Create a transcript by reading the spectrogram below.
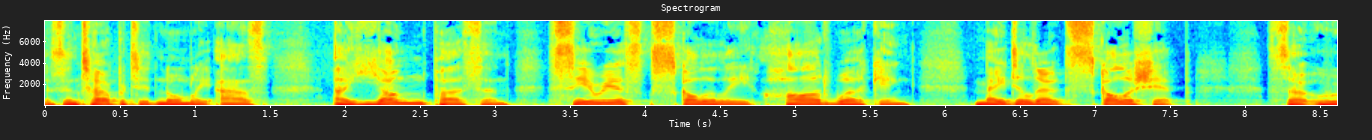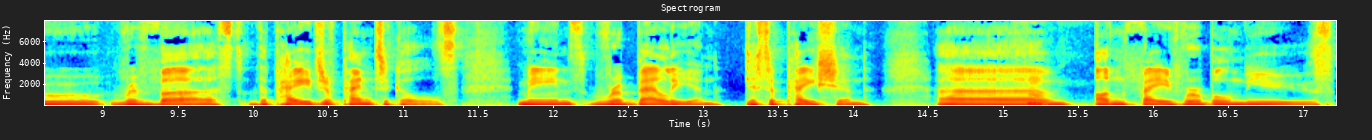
it's interpreted normally as a young person, serious, scholarly, hardworking, may denote scholarship. So, ooh, reversed, the Page of Pentacles means rebellion, dissipation, um, unfavorable news.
